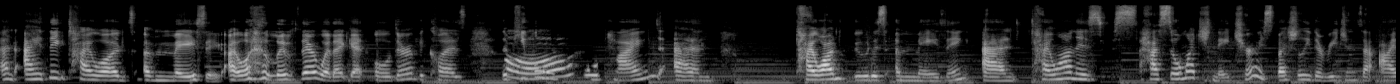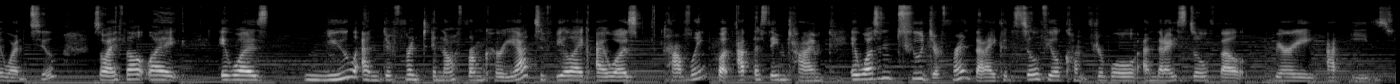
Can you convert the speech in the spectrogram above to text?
And I think Taiwan's amazing. I want to live there when I get older because the people are so kind and Taiwan food is amazing and Taiwan is has so much nature, especially the regions that I went to. So I felt like it was new and different enough from Korea to feel like I was traveling, but at the same time, it wasn't too different that I could still feel comfortable and that I still felt very at ease.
